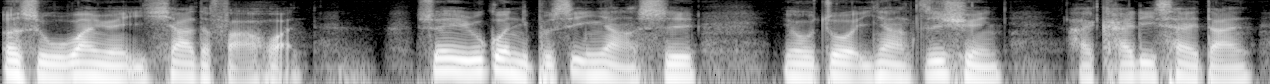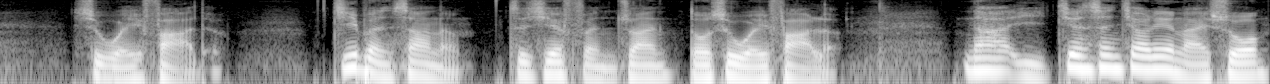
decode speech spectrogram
二十五万元以下的罚锾。所以，如果你不是营养师，又做营养咨询，还开立菜单，是违法的。基本上呢，这些粉砖都是违法了。那以健身教练来说，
